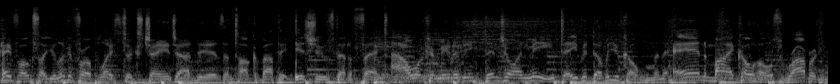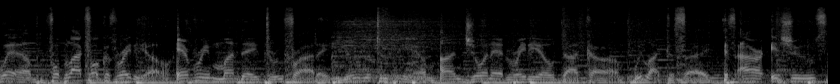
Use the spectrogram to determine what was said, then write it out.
Hey folks, are you looking for a place to exchange ideas and talk about the issues that affect our community? Then join me, David W. Coleman, and my co-host Robert Webb for Black Focus Radio every Monday through Friday, noon to 2 p.m. on joynetradio.com. We like to say it's our issues,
